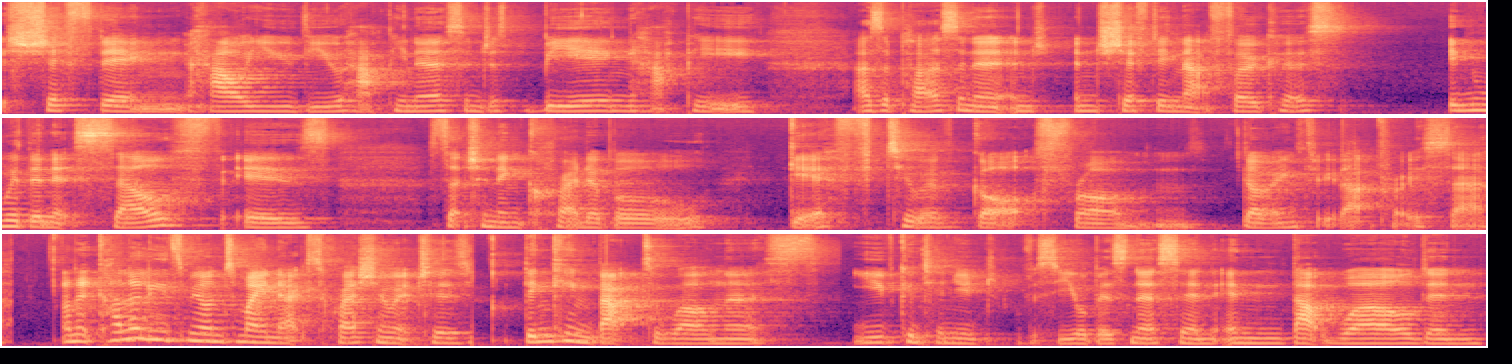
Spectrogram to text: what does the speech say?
shifting how you view happiness and just being happy as a person and, and shifting that focus in within itself is such an incredible gift to have got from going through that process. And it kind of leads me on to my next question, which is thinking back to wellness. You've continued obviously your business in, in that world and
